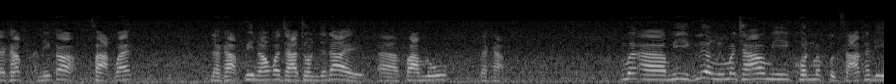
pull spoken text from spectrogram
นะครับ อันนี้ก็ฝากไว้นะครับ พี่น้องประชาชนจะได้ความรู้ นะครับเมื่ออมีอีกเรื่องหนึ่งเมื่อเช้ามีคนมาปรึกษาคดี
